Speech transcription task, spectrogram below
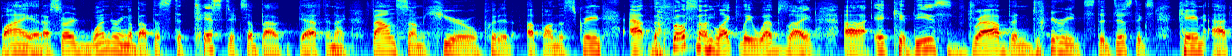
by it. I started wondering about the statistics about death, and I found some here. We'll put it up on the screen. At the most unlikely website, uh, it, these drab and dreary statistics came at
